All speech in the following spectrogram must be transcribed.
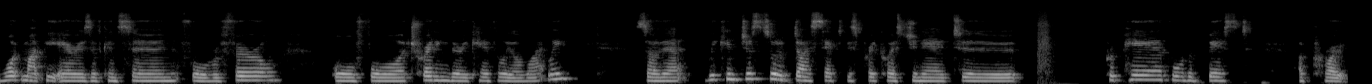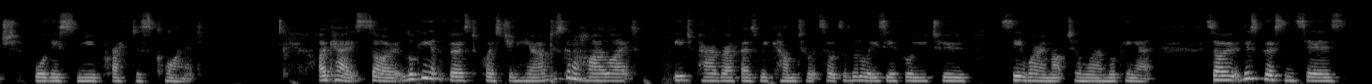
what might be areas of concern for referral or for treading very carefully or lightly, so that we can just sort of dissect this pre questionnaire to prepare for the best approach for this new practice client. Okay, so looking at the first question here, I'm just going to highlight each paragraph as we come to it so it's a little easier for you to see where I'm up to and what I'm looking at. So this person says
